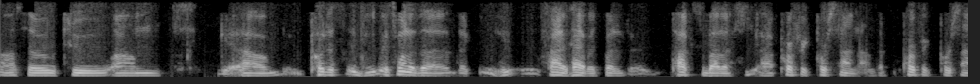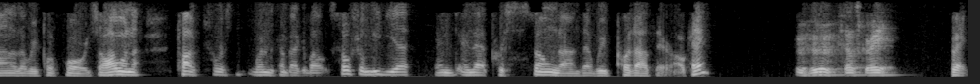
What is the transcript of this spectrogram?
also to um, uh, put us. It's one of the, the five habits, but it talks about a, a perfect persona, the perfect persona that we put forward. So I want to talk first when we come back about social media and, and that persona that we put out there. Okay. Mm-hmm. Sounds great. Great.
